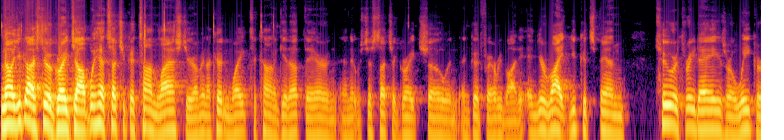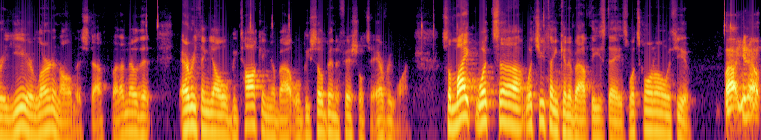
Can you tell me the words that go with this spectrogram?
No, you guys do a great job. We had such a good time last year. I mean, I couldn't wait to kind of get up there, and, and it was just such a great show and, and good for everybody. And you're right, you could spend two or three days or a week or a year learning all this stuff. But I know that everything y'all will be talking about will be so beneficial to everyone. So, Mike, what's uh, what you thinking about these days? What's going on with you? Well, you know,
